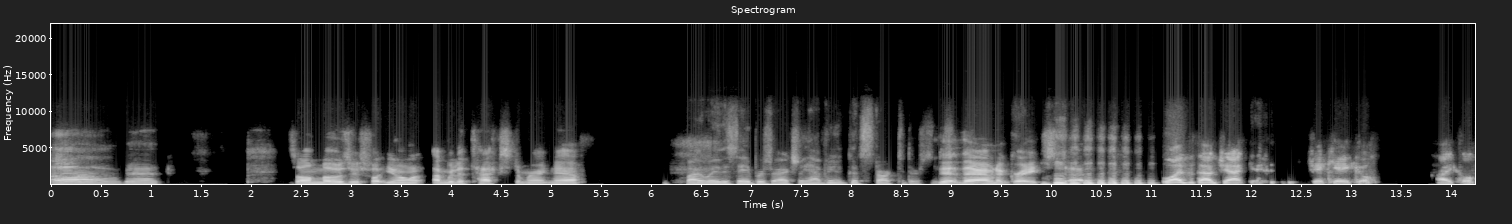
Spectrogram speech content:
Oh man. It's all Moser's fault. You know what? I'm gonna text him right now. By the way, the Sabres are actually having a good start to their They're, season. they're having a great start. Live without Jack, Jake Eichel. Eichel.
